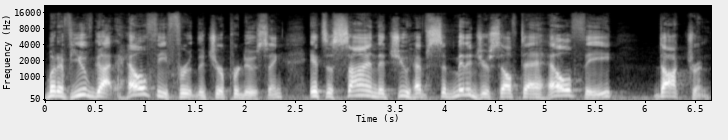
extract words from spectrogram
But if you've got healthy fruit that you're producing, it's a sign that you have submitted yourself to healthy doctrine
